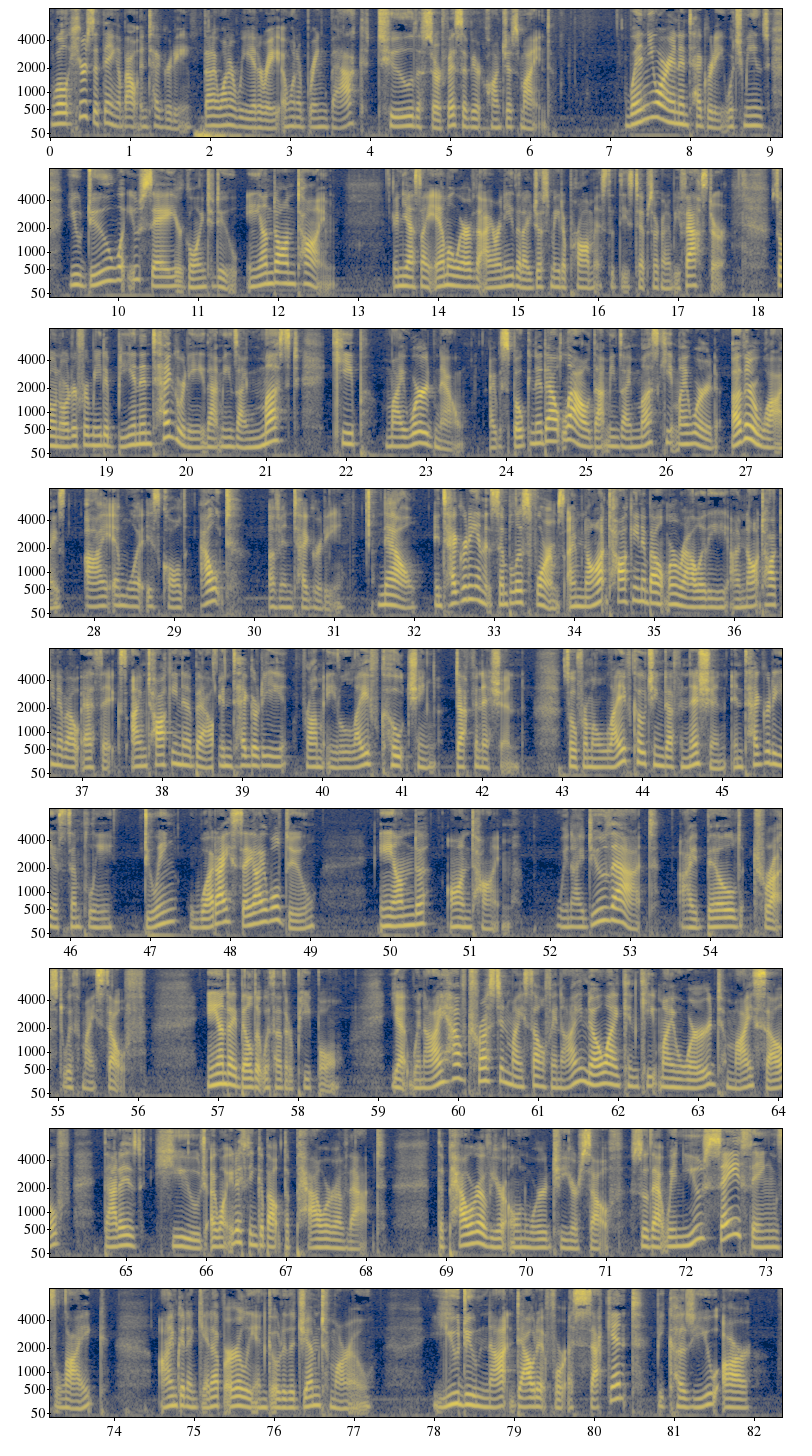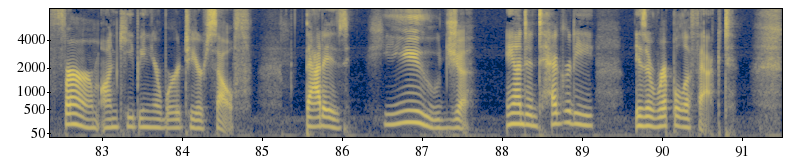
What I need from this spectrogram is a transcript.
Well, here's the thing about integrity that I want to reiterate, I want to bring back to the surface of your conscious mind. When you are in integrity, which means you do what you say you're going to do and on time, and yes, I am aware of the irony that I just made a promise that these tips are going to be faster. So, in order for me to be in integrity, that means I must keep my word now. I've spoken it out loud. That means I must keep my word. Otherwise, I am what is called out of integrity. Now, integrity in its simplest forms, I'm not talking about morality. I'm not talking about ethics. I'm talking about integrity from a life coaching definition. So, from a life coaching definition, integrity is simply doing what I say I will do and on time. When I do that, I build trust with myself and I build it with other people. Yet when I have trust in myself and I know I can keep my word to myself, that is huge. I want you to think about the power of that. The power of your own word to yourself. So that when you say things like, I'm going to get up early and go to the gym tomorrow, you do not doubt it for a second because you are firm on keeping your word to yourself. That is huge. And integrity is a ripple effect.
